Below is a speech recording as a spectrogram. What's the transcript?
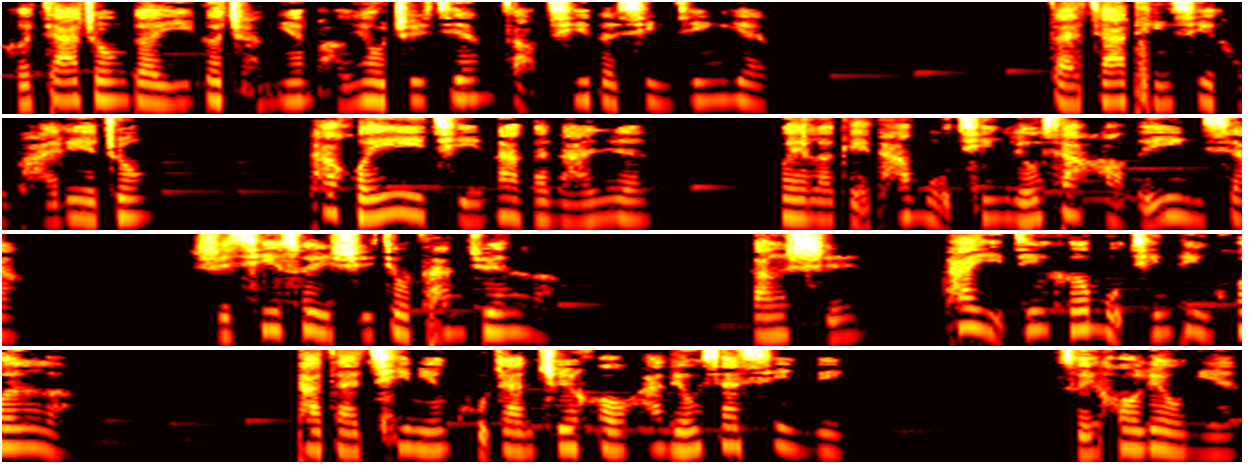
和家中的一个成年朋友之间早期的性经验。在家庭系统排列中，她回忆起那个男人。为了给他母亲留下好的印象，十七岁时就参军了。当时他已经和母亲订婚了。他在七年苦战之后还留下性命。随后六年，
